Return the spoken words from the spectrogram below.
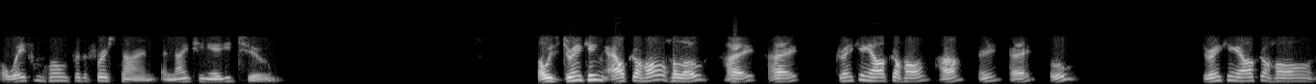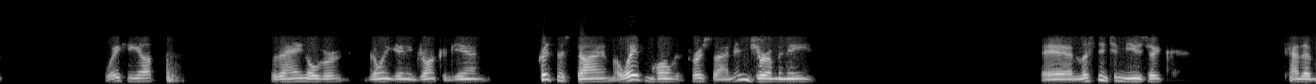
away from home for the first time in 1982. I was drinking alcohol. Hello. Hey, hey. Drinking alcohol. Huh? Hey, hey. Oh. Drinking alcohol. Waking up with a hangover. Going getting drunk again. Christmas time. Away from home for the first time in Germany. And listening to music. Kind of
